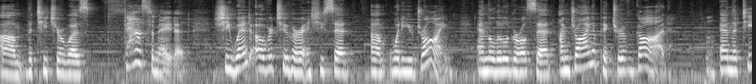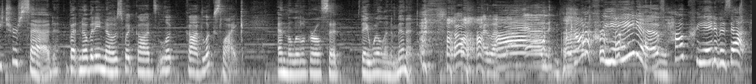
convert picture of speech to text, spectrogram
um, the teacher was fascinated. She went over to her and she said, um, What are you drawing? And the little girl said, I'm drawing a picture of God. And the teacher said, But nobody knows what God's look, God looks like. And the little girl said, They will in a minute. Oh, I love that. And how creative, how creative is that?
